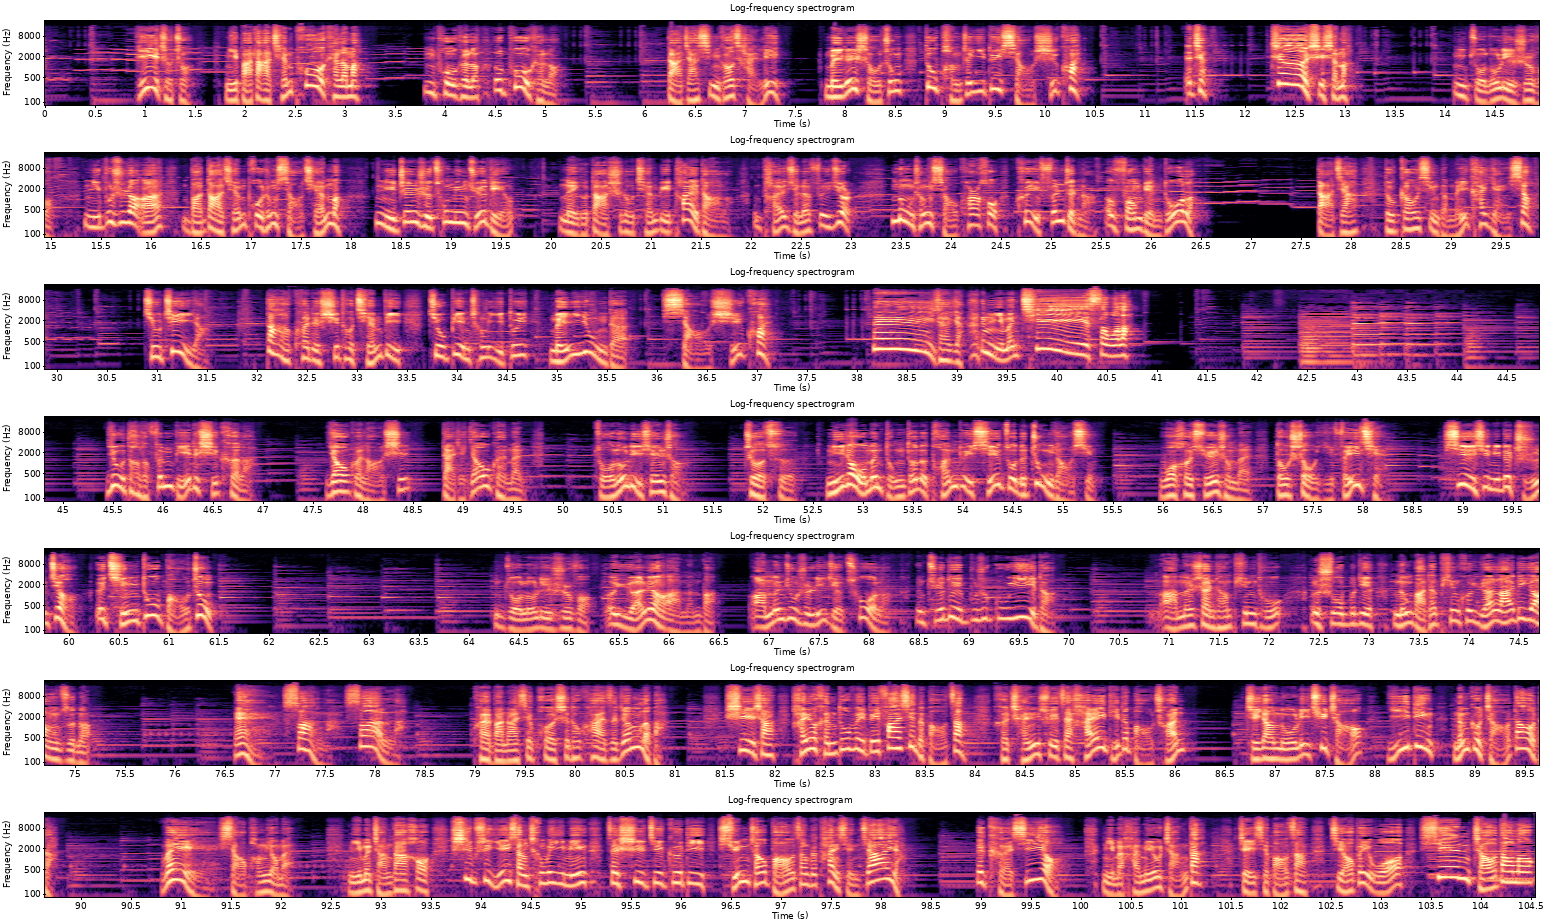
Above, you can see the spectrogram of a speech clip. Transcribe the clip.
伊珠珠，你把大钱破开了吗？破开了，呃，破开了。大家兴高采烈。每人手中都捧着一堆小石块，这，这是什么？嗯，佐罗利师傅，你不是让俺把大钱破成小钱吗？你真是聪明绝顶。那个大石头钱币太大了，抬起来费劲儿，弄成小块后可以分着拿，方便多了。大家都高兴得眉开眼笑。就这样，大块的石头钱币就变成了一堆没用的小石块。哎呀呀！你们气死我了！又到了分别的时刻了，妖怪老师带着妖怪们，佐罗利先生，这次你让我们懂得了团队协作的重要性，我和学生们都受益匪浅，谢谢你的指教，请多保重。佐罗利师傅，原谅俺们吧。俺们就是理解错了，绝对不是故意的。俺们擅长拼图，说不定能把它拼回原来的样子呢。哎，算了算了，快把那些破石头筷子扔了吧。世上还有很多未被发现的宝藏和沉睡在海底的宝船，只要努力去找，一定能够找到的。喂，小朋友们！你们长大后是不是也想成为一名在世界各地寻找宝藏的探险家呀？那可惜哟，你们还没有长大，这些宝藏就要被我先找到喽。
